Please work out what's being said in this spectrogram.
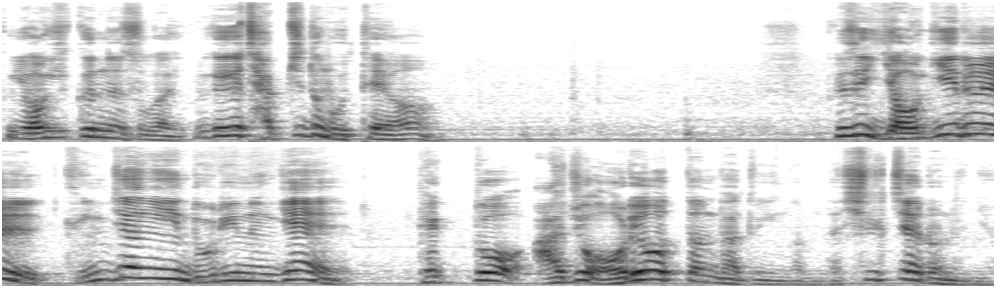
그 여기 끊는 수가 있고 그러니까 이게 잡지도 못해요. 그래서 여기를 굉장히 노리는 게 백도 아주 어려웠던 바둑인 겁니다. 실제로는요.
